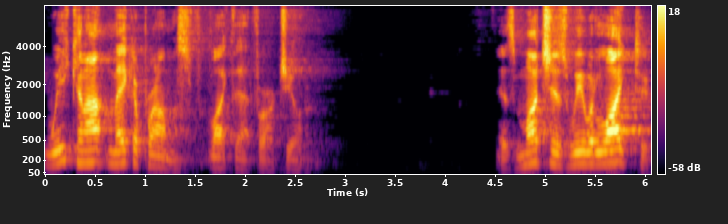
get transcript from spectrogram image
we cannot make a promise like that for our children. As much as we would like to.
